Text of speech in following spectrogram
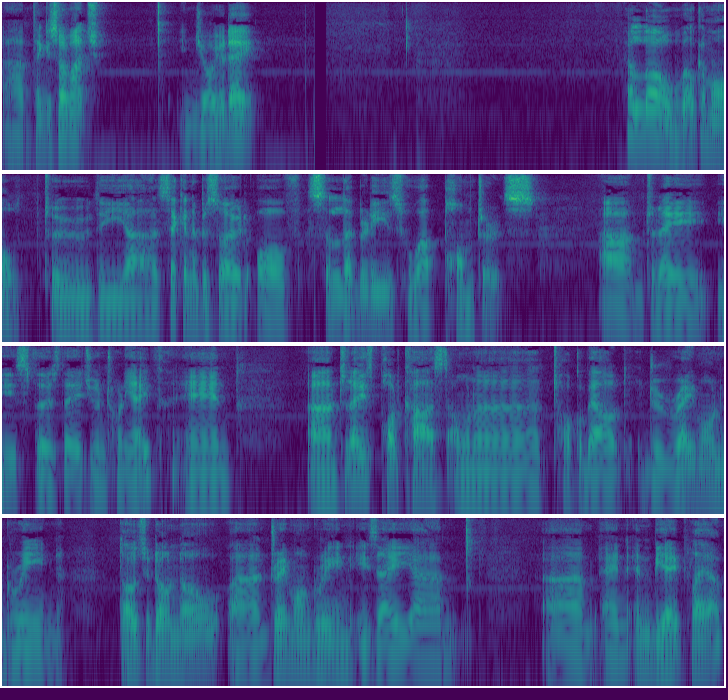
Uh, thank you so much. Enjoy your day. Hello, welcome all to the uh, second episode of Celebrities Who Are Pompters. Um, today is Thursday, June 28th, and uh, today's podcast I want to talk about Draymond Green. Those who don't know, uh, Draymond Green is a um, um, an NBA player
